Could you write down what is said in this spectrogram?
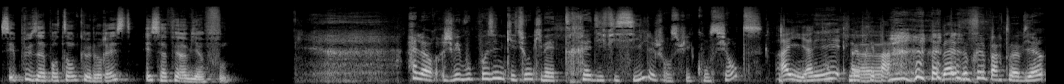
C'est plus important que le reste et ça fait un bien fou. Alors, je vais vous poser une question qui va être très difficile, j'en suis consciente. Aïe, attends, mais, je me prépare. Vas-y, prépare-toi bien.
